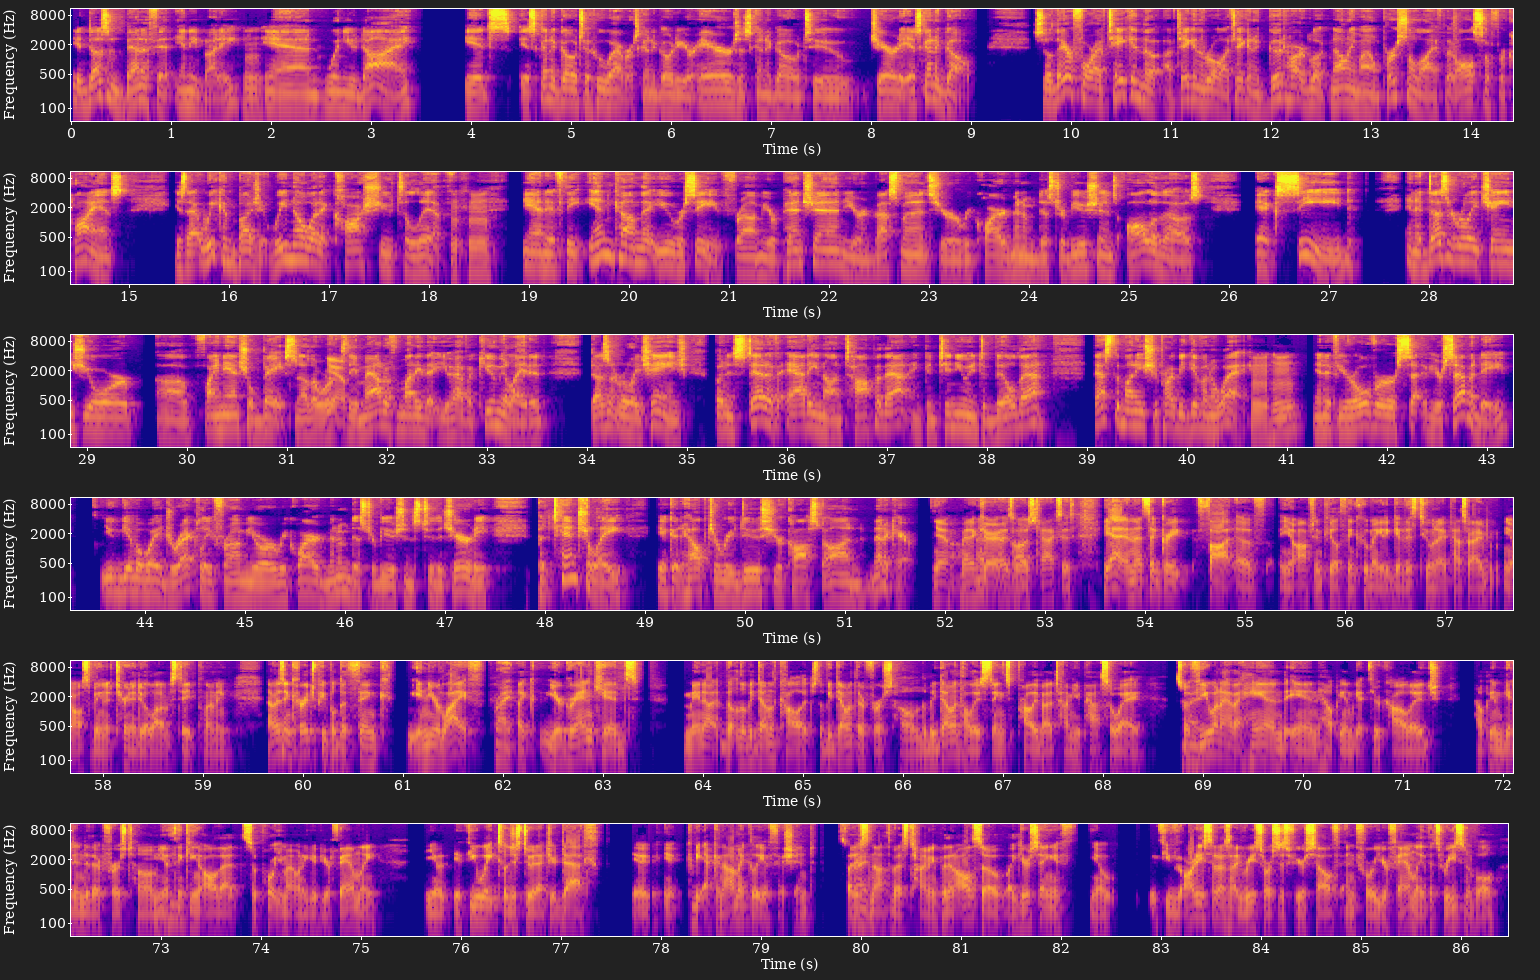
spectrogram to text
it doesn't benefit anybody. Mm. And when you die, it's it's going to go to whoever. It's going to go to your heirs. It's going to go to charity. It's going to go. So therefore, I've taken the I've taken the role. I've taken a good hard look, not only in my own personal life, but also for clients is that we can budget. We know what it costs you to live. Mm-hmm. And if the income that you receive from your pension, your investments, your required minimum distributions, all of those exceed, and it doesn't really change your uh, financial base. In other words, yeah. the amount of money that you have accumulated doesn't really change. But instead of adding on top of that and continuing to build that, that's the money you should probably be giving away. Mm-hmm. And if you're over, if you're 70 you can give away directly from your required minimum distributions to the charity. Potentially, it could help to reduce your cost on Medicare. Yeah, uh, Medicare, Medicare as cost. well as taxes. Yeah, and that's a great thought. Of you know, often people think, "Who am I going to give this to when I pass away?" I, you know, also being an attorney, I do a lot of estate planning. I always encourage people to think in your life, right? Like your grandkids may not; they'll, they'll be done with college, they'll be done with their first home, they'll be done with all these things probably by the time you pass away. So right. if you want to have a hand in helping them get through college, helping them get into their first home, you know, mm-hmm. thinking all that support you might want to give your family. You know, if you wait till just do it at your death, it, it could be economically efficient, but right. it's not the best timing. But then also, like you're saying, if you know, if you've already set aside resources for yourself and for your family that's reasonable,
